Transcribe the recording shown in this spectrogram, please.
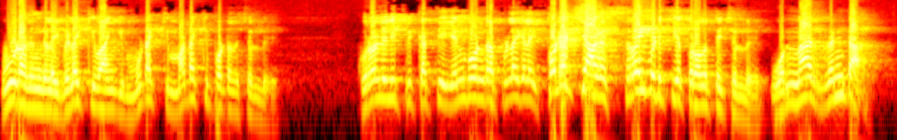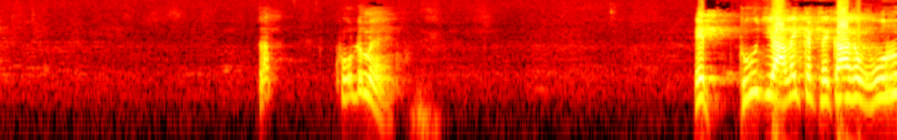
ஊடகங்களை விலக்கி வாங்கி முடக்கி மடக்கி போட்டதை சொல்லு. குரல் எழுப்பி கத்திய என் போன்ற பிள்ளைகளை தொடர்ச்சியாக சிறைப்படுத்திய துரோகத்தை சொல்லு. ஒன்னா ரெண்டா? கொடுமை. ஏ டூ ஜி அலைக்கற்றைக்காக ஒரு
